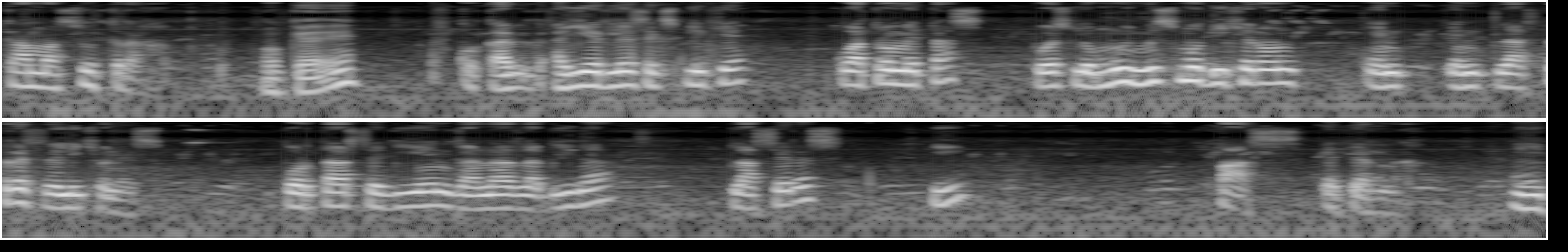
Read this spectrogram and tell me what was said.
Kama Sutra. Ok. Ayer les expliqué cuatro metas, pues lo muy mismo dijeron en, las tres religiones. Portarse bien, ganar la vida, placeres y paz eterna. Y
